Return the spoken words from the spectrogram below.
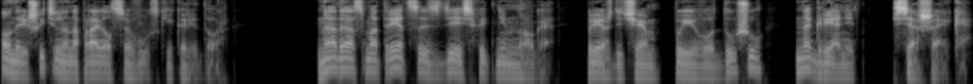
Он решительно направился в узкий коридор. Надо осмотреться здесь хоть немного, прежде чем по его душу нагрянет вся шайка.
